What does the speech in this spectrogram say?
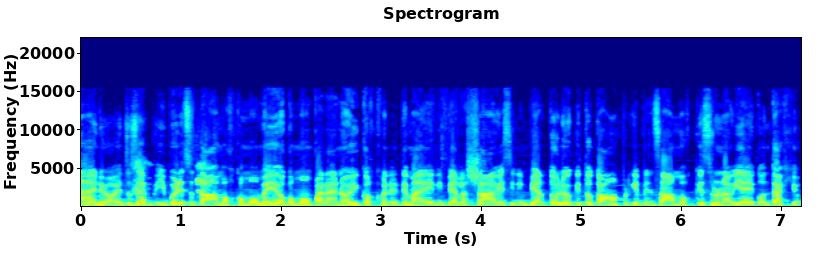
Claro, entonces, y por eso estábamos como medio como paranoicos con el tema de limpiar las llaves y limpiar todo lo que tocábamos porque pensábamos que eso era una vía de contagio.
